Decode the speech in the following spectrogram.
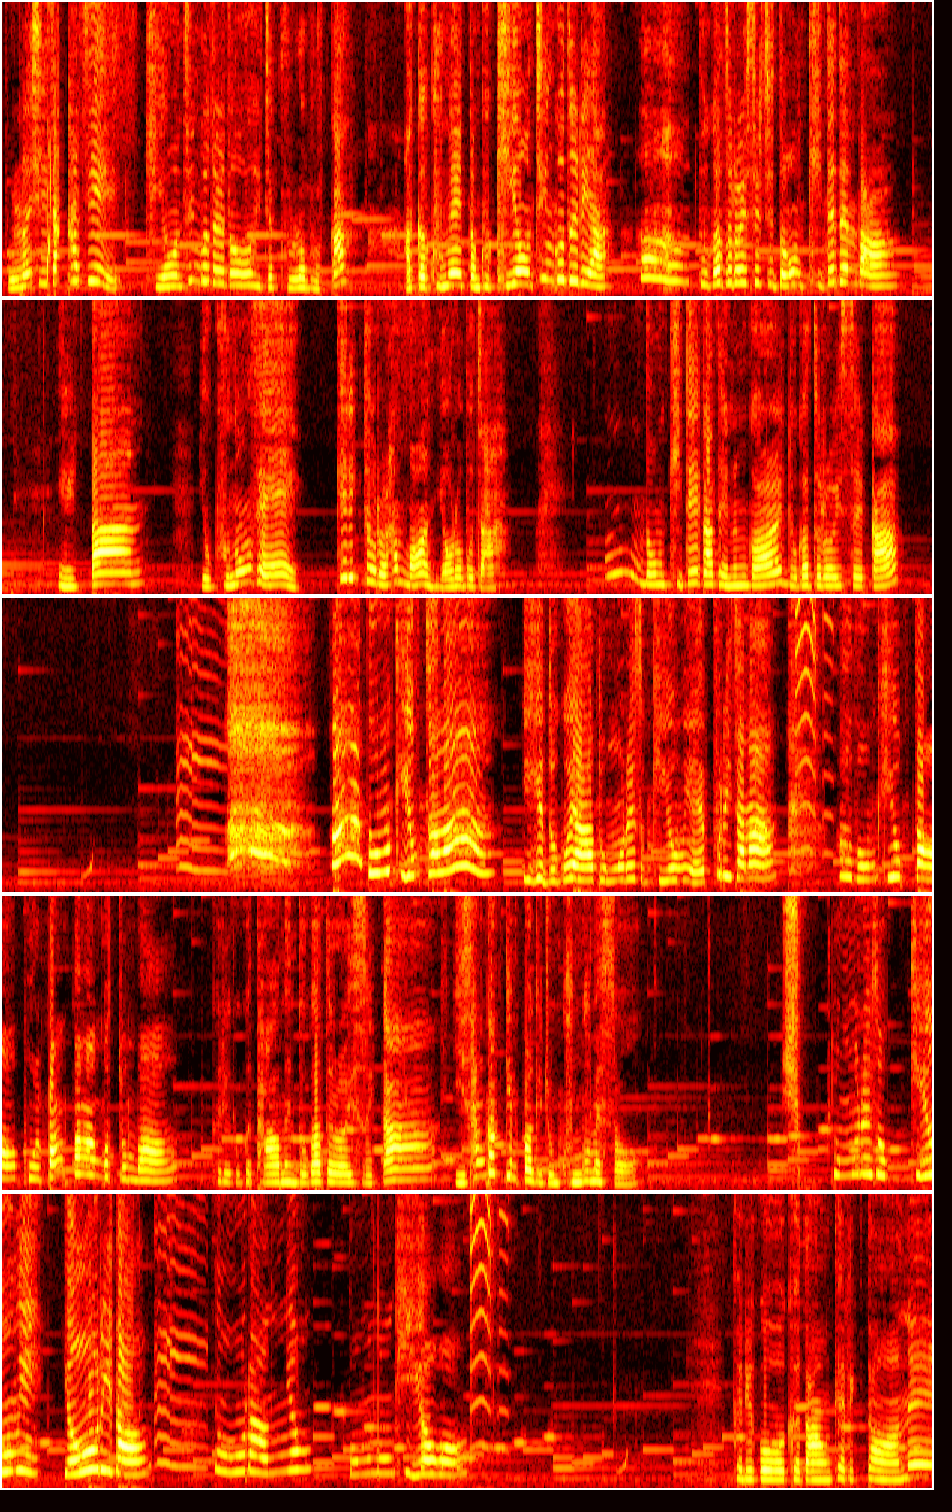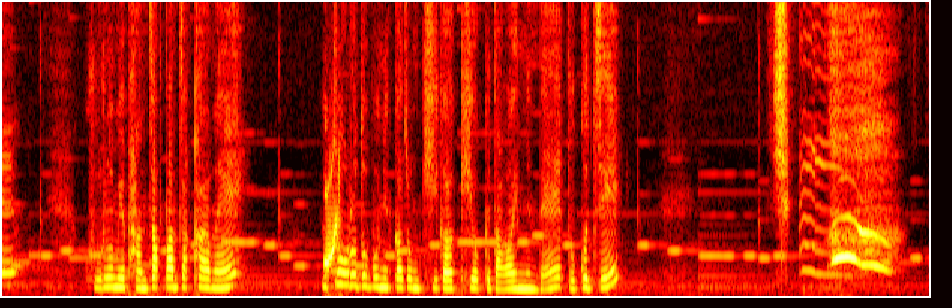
물론 시작하지. 귀여운 친구들도 이제 불러볼까? 아까 구매했던 그 귀여운 친구들이야. 아, 누가 들어있을지 너무 기대된다. 일단 요 분홍색 캐릭터를 한번 열어보자. 음, 너무 기대가 되는걸. 누가 들어있을까? 아, 너무 귀엽잖아! 이게 누구야? 동물에서 귀요미 애플이잖아. 아, 너무 귀엽다. 볼 빵빵한 것 좀 봐. 그리고 그 다음엔 누가 들어있을까? 이 삼각김밥이 좀 궁금했어. 슉! 동물에서 귀요미 여울이다. 여울아, 안녕. 귀여워. 그리고 그 다음 캐릭터는 구름이 반짝반짝하네. 이쪽으로도 보니까 좀 귀가 귀엽게 나와 있는데 누구지? 슉.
